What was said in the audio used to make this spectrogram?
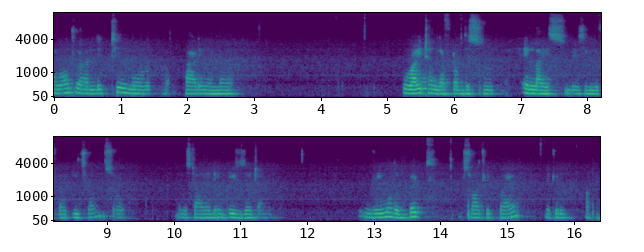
I want to add little more uh, padding on the right and left of this LIs basically for each one. So I started increase it and remove the width. It's not required. It will okay.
